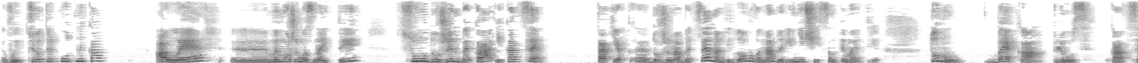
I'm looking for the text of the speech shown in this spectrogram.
вид цього трикутника, але е, ми можемо знайти суму довжин БК і КЦ. Так як е, довжина БЦ нам відомо, вона дорівнює 6 см. Тому БК плюс КЦ,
